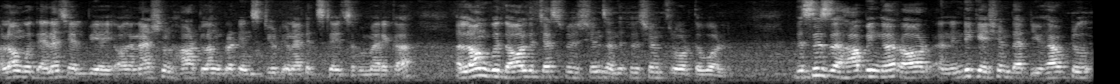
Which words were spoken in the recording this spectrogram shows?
along with NHLBI or the National Heart Lung Blood Institute United States of America along with all the chest physicians and the physicians throughout the world. This is a harbinger or an indication that you have to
